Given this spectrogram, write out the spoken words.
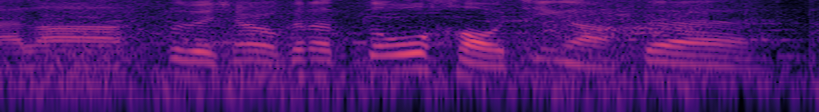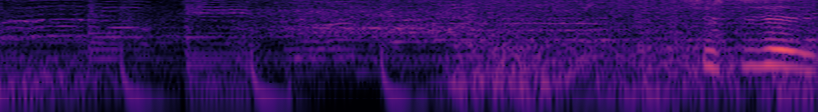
来了，四位选手跟的都好近啊。对，是是是，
